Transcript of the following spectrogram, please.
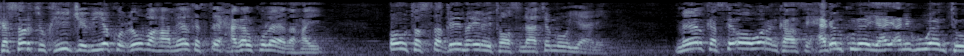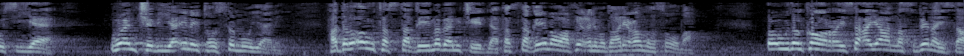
Kasartu kii jebiye kucuubahaa meel kastay xagal ku leedahay ow tastaqiima inay toosnaato mooyaane. Meel kaste oo warankaasi xagal ku leeyahay anigu waan toosiyaa waan jebiyaa inay toosto mooyaane. Haddaba ow tastaqiima baan u jeednaa. Tastaqiima waa ficil mudaaric oo mansuuba. Owdan ka horaysa ayaa nasbinaysa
